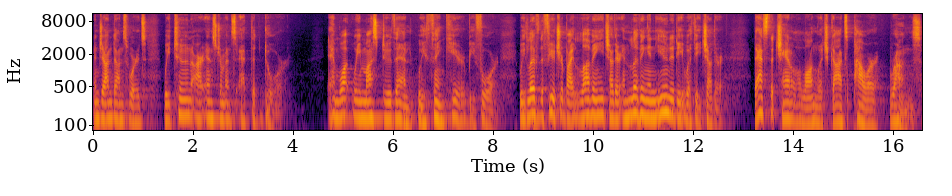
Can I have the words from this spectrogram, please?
In John Donne's words, we tune our instruments at the door. And what we must do then, we think here before. We live the future by loving each other and living in unity with each other. That's the channel along which God's power runs.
